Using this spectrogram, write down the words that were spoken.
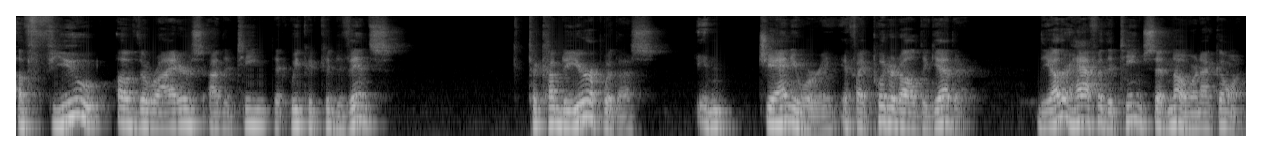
a few of the riders on the team that we could convince to come to Europe with us in January if I put it all together. The other half of the team said, no, we're not going.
